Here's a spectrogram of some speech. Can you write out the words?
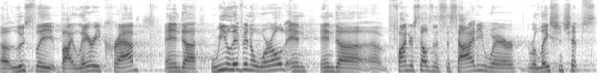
uh, loosely by Larry Crabb. And uh, we live in a world and, and uh, uh, find ourselves in a society where relationships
